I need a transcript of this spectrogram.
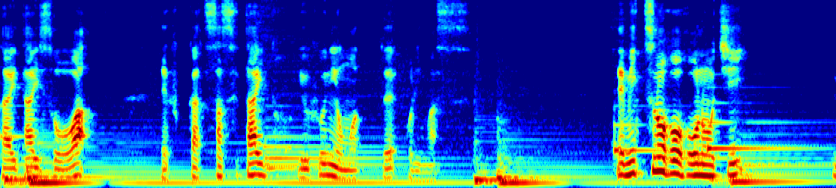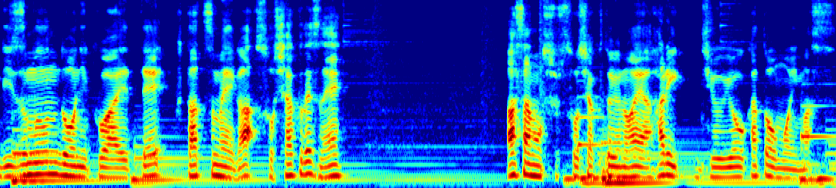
隊体操は復活させたいというふうに思っております。で3つの方法のうち、リズム運動に加えて2つ目が咀嚼ですね。朝の咀嚼というのはやはり重要かと思います。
